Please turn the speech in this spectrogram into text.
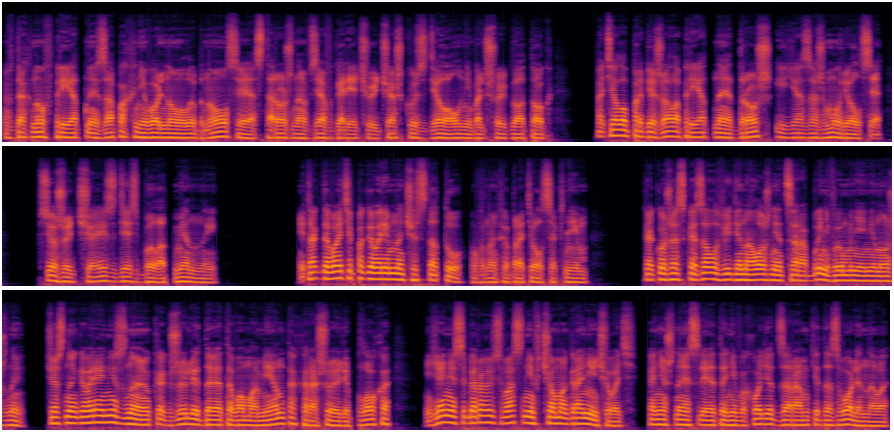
Вдохнув приятный запах, невольно улыбнулся и, осторожно взяв горячую чашку, сделал небольшой глоток. По телу пробежала приятная дрожь, и я зажмурился. Все же чай здесь был отменный. «Итак, давайте поговорим на чистоту», — вновь обратился к ним. «Как уже сказал, в виде наложницы рабынь вы мне не нужны. Честно говоря, не знаю, как жили до этого момента, хорошо или плохо. Я не собираюсь вас ни в чем ограничивать, конечно, если это не выходит за рамки дозволенного».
